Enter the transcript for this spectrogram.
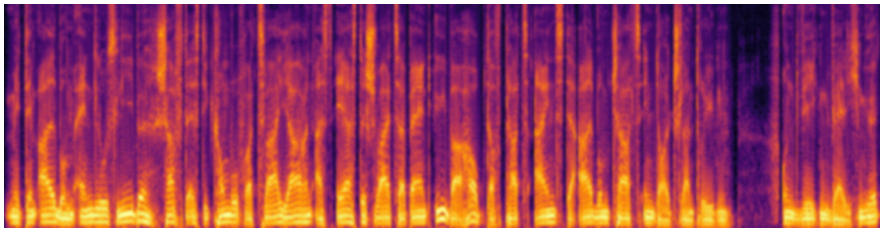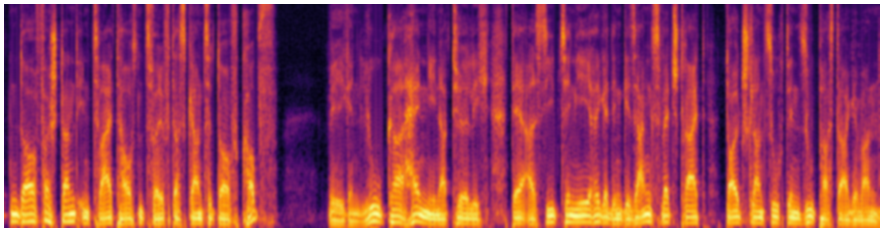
Mit dem Album Endlos Liebe schaffte es die Combo vor zwei Jahren als erste Schweizer Band überhaupt auf Platz 1 der Albumcharts in Deutschland drüben. Und wegen welchem Hürtendorfer stand im 2012 das ganze Dorf Kopf? Wegen Luca Henny natürlich, der als 17-Jähriger den Gesangswettstreit Deutschland sucht den Superstar gewann.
